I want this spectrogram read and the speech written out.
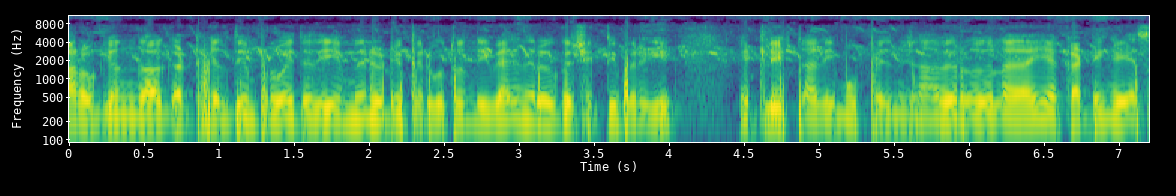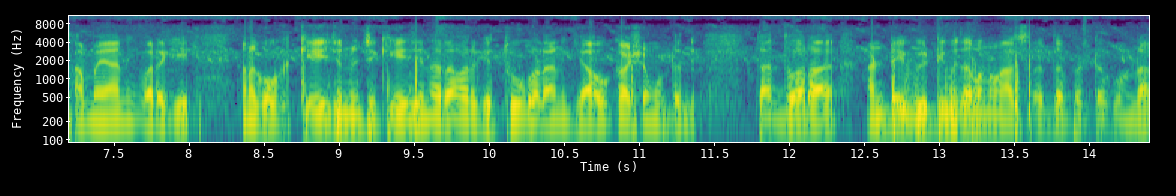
ఆరోగ్యంగా గట్ హెల్త్ ఇంప్రూవ్ అవుతుంది ఇమ్యూనిటీ పెరుగుతుంది వ్యాధి నిరోధక శక్తి పెరిగి అట్లీస్ట్ అది ముప్పై నుంచి నలభై రోజులు అయ్యే కటింగ్ అయ్యే సమయానికి వరకు మనకు ఒక కేజీ నుంచి కేజీన్నర వరకు తూకడానికి అవకాశం ఉంటుంది. తద్వారా అంటే వీటి మీద మనం అశ్రద్ధ పెట్టకుండా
